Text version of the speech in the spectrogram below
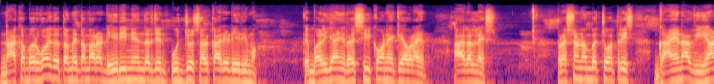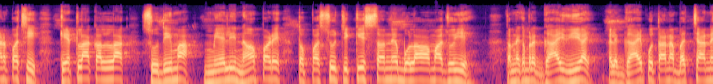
ના ખબર હોય તો તમે તમારા ડેરીની અંદર જઈને પૂછજો સરકારી ડેરીમાં. કે બળિયાની રસી કોને કહેવાય એમ? આગળ નેક્સ્ટ પ્રશ્ન નંબર ચોત્રીસ. ગાયના વિહાણ પછી કેટલા કલાક સુધીમાં મેલી ન પડે તો પશુ ચિકિત્સકને બોલાવવામાં જોઈએ? તમને ખબર ગાય વિહાય, એટલે ગાય પોતાના બચ્ચાને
